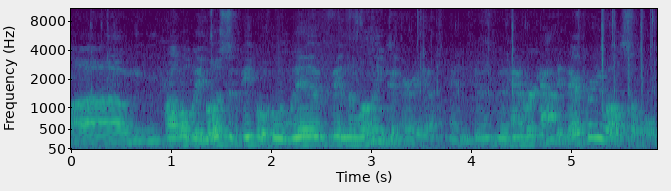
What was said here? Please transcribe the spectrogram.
Um, probably most of the people who live in the Wilmington area, in Hanover County, they're pretty well sold.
